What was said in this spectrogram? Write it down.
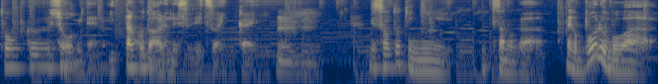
トークショーみたいなの行ったことあるんですよ、実は一回。うんうん。で、その時に言ってたのが、なんかボルボは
